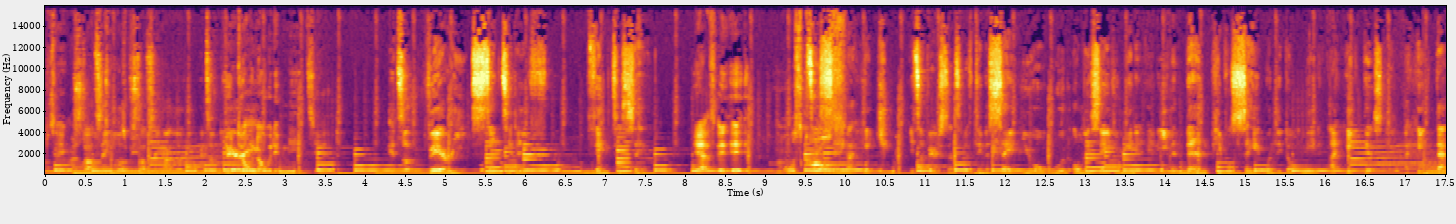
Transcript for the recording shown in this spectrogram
stop saying I Stop love saying love. people. Stop saying I love you. It's a You very don't know what it means yet. it's a very sensitive thing to say. Yes, it, it most It's girls like saying I hate you. It's a very sensitive thing to say. You o- would only say if you mean it, and even then, people say it when they don't mean it. I hate this. I hate that.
